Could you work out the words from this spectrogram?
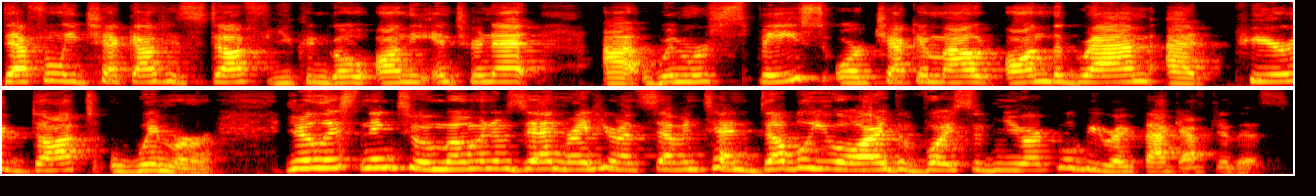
Definitely check out his stuff. You can go on the internet at Wimmer Space or check him out on the gram at peer.wimmer. You're listening to a moment of Xen right here on 710 WOR, the voice of New York. We'll be right back after this.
